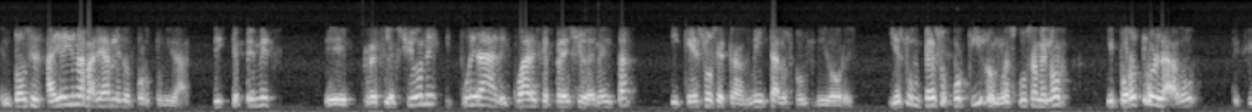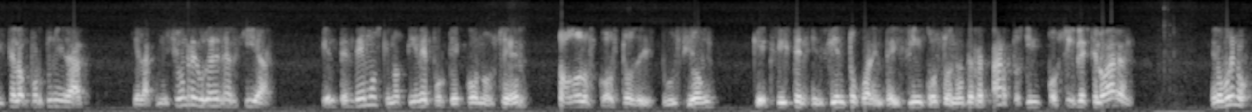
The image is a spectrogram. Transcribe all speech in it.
Entonces, ahí hay una variable de oportunidad, ¿sí? que Pemex eh, reflexione y pueda adecuar ese precio de venta y que eso se transmita a los consumidores. Y es un peso por kilo, no es cosa menor. Y por otro lado, existe la oportunidad que la Comisión Regular de Energía, que entendemos que no tiene por qué conocer todos los costos de distribución que existen en 145 zonas de reparto. Es imposible que lo hagan. Pero bueno,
